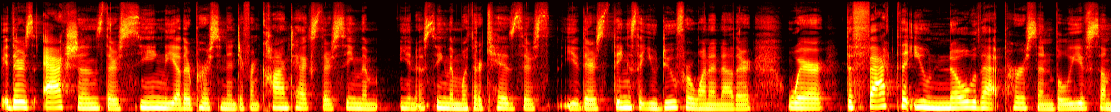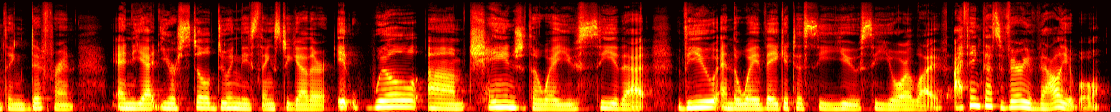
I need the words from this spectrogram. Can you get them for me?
there's actions there's seeing the other person in different contexts there's seeing them you know seeing them with their kids there's there's things that you do for one another where the fact that you know that person believes something different and yet you're still doing these things together, it will um, change the way you see that view and the way they get to see you, see your life. I think that's very valuable.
